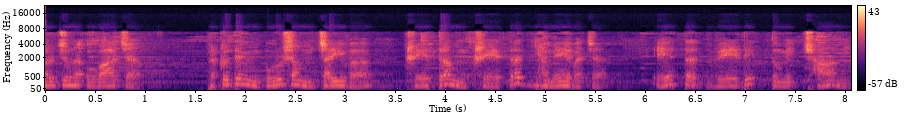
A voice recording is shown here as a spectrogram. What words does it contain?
अर्जुन उवाच प्रकृतिम् पुरुषम् चैव क्षेत्रम् क्षेत्रज्ञमेव च एतद्वेदितुमिच्छामि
